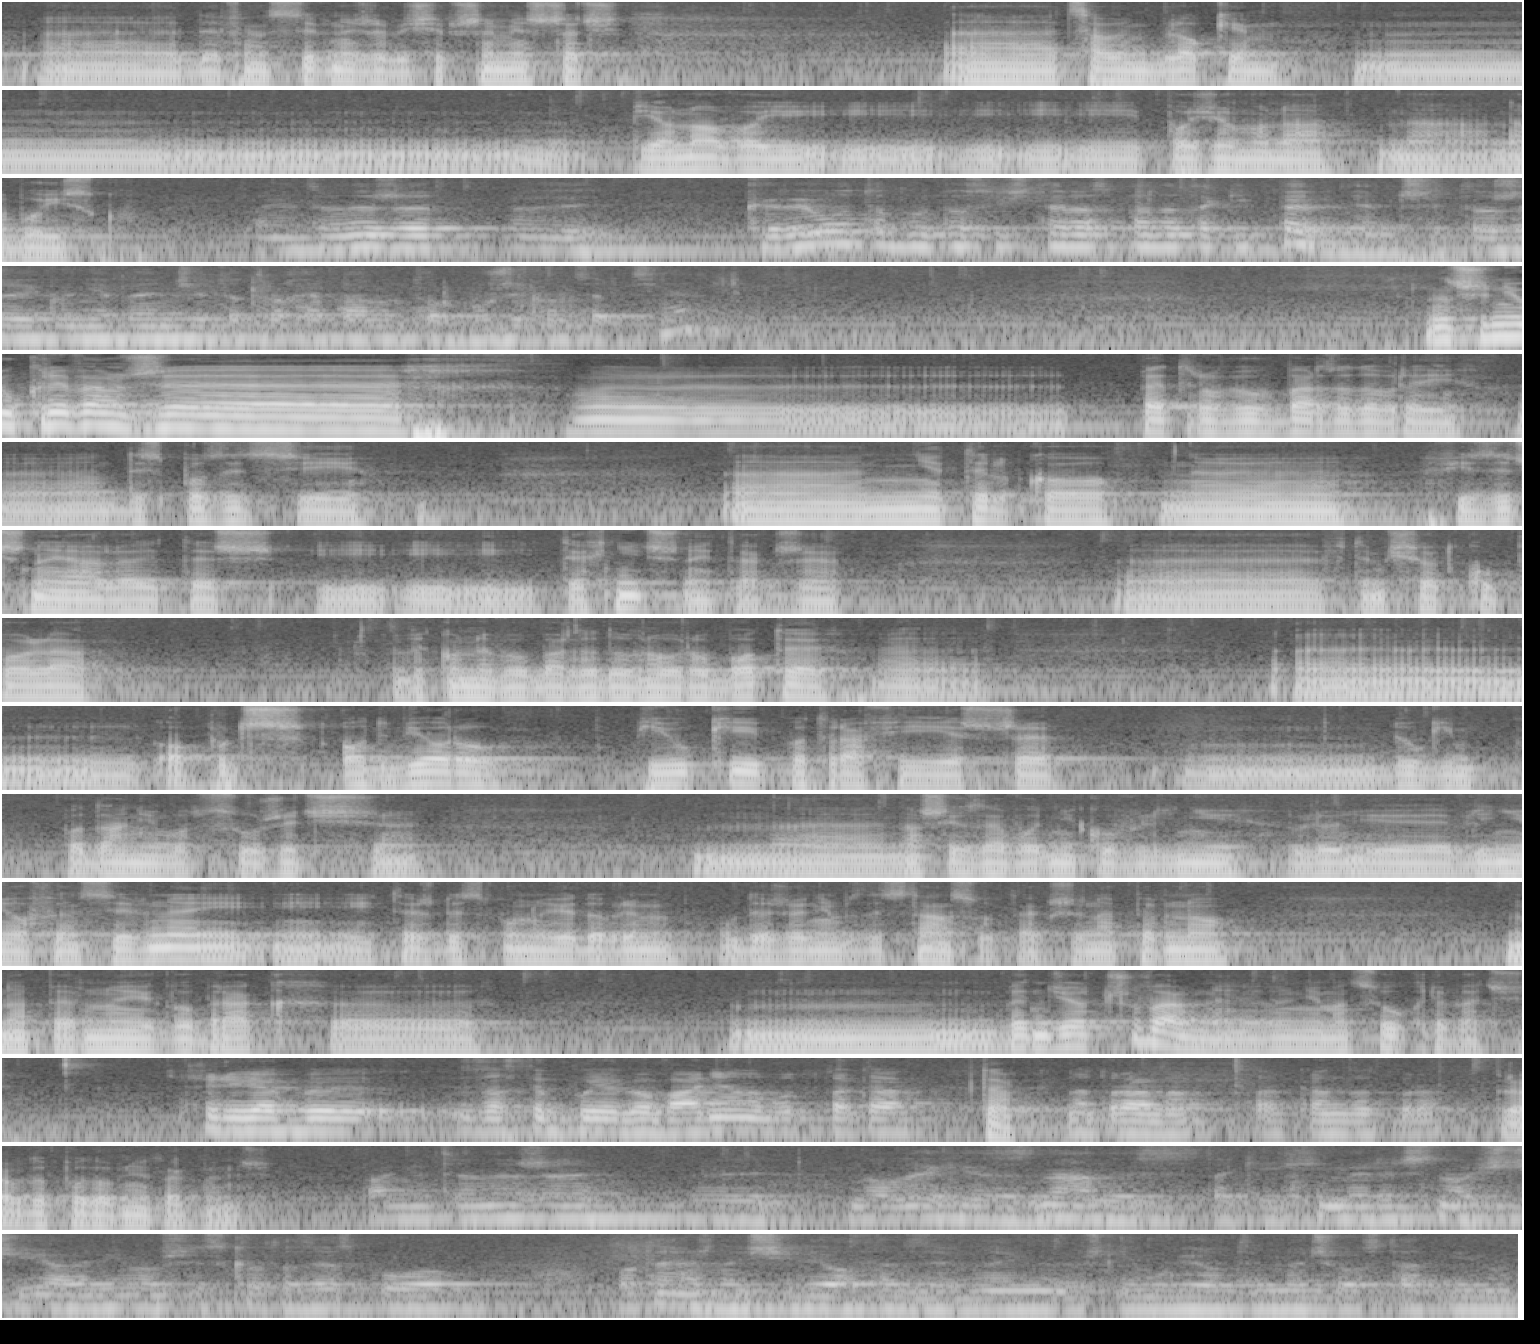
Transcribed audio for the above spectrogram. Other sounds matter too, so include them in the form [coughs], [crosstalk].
defensywnej, żeby się przemieszczać całym blokiem mm, pionowo i, i, i, i poziomo na, na, na boisku. Panie trenerze, y, Kryło to był dosyć teraz Pana taki pewien. Czy to, że jego nie będzie, to trochę Panu to burzy koncepcję? Znaczy nie ukrywam, że yy, Petro był w bardzo dobrej e, dyspozycji, e, nie tylko e, fizycznej, ale też i, i, technicznej, także e, w tym środku pola wykonywał bardzo dobrą robotę. E, e, Oprócz odbioru piłki potrafi jeszcze mm, długim podaniem obsłużyć naszych zawodników w linii, w linii, ofensywnej i, i też dysponuje dobrym uderzeniem z dystansu, także na pewno, na pewno jego brak będzie odczuwalny, nie ma co ukrywać. Czyli jakby zastępuje go Wania, no bo to taka Tak, naturalna ta kandydatura. prawdopodobnie tak będzie. Panie trenerze, y, no Lech jest znany z takiej chimeryczności, ale mimo wszystko to zespół o potężnej sile ofensywnej. No już nie mówię o tym meczu ostatnim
